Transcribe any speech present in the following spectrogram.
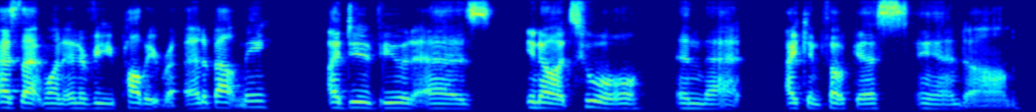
as that one interview you probably read about me, I do view it as you know a tool in that I can focus and um,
